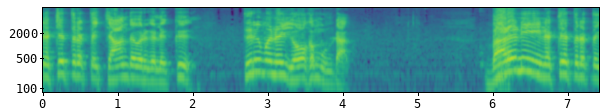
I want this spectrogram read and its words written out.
நட்சத்திரத்தை சார்ந்தவர்களுக்கு திருமண யோகம் உண்டாகும். பரணி நட்சத்திரத்தை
